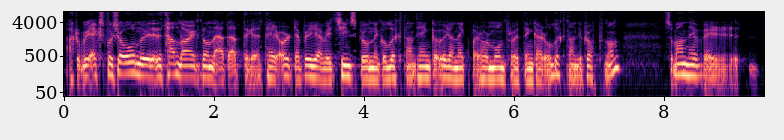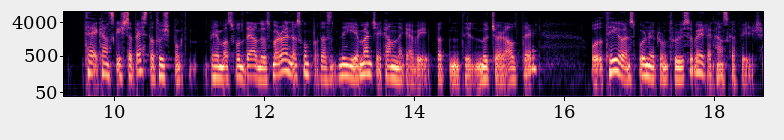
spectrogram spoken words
akkurat vi handlar inte om att att det är ordet börjar vi chinspunning och luktan luktene ur den ekvar hormonprøytinger och luktan i kroppen. någon som han hever det er kanskje ikke det beste torspunkt hjemme hos folk det er noe som er røyne skumpa det er sånn nye mennesker kan ikke vi bøtten til nødgjør alter og det er jo en spørning om tog så blir det kanskje fyr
